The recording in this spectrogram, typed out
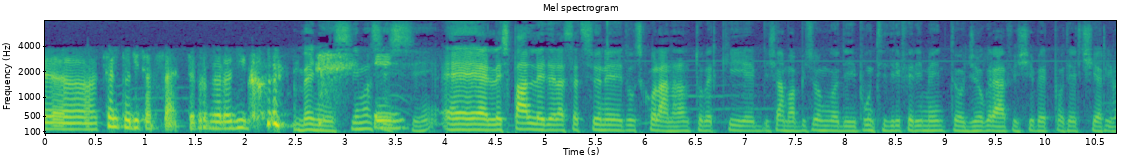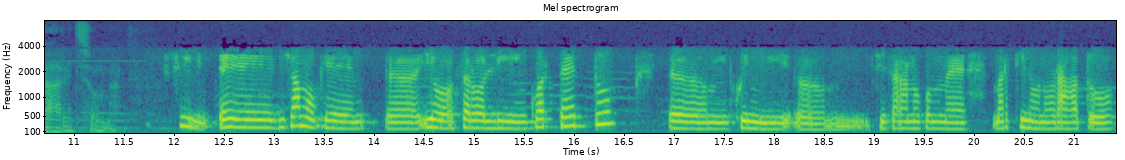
eh, 117, proprio lo dico. Benissimo, sì, E- sì. È alle spalle della stazione tuscolana, tanto per chi eh, diciamo, ha bisogno di punti di riferimento geografici per poterci arrivare, insomma. Sì, e diciamo che eh, io sarò lì in quartetto, ehm, quindi ehm, ci saranno con me Martino Onorato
